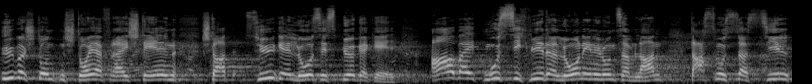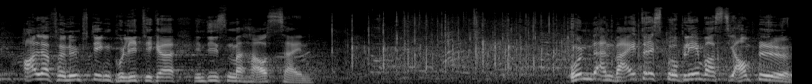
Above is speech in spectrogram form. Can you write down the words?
Überstunden steuerfrei stellen statt zügelloses Bürgergeld. Arbeit muss sich wieder lohnen in unserem Land. Das muss das Ziel aller vernünftigen Politiker in diesem Haus sein. Und ein weiteres Problem, was die Ampel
